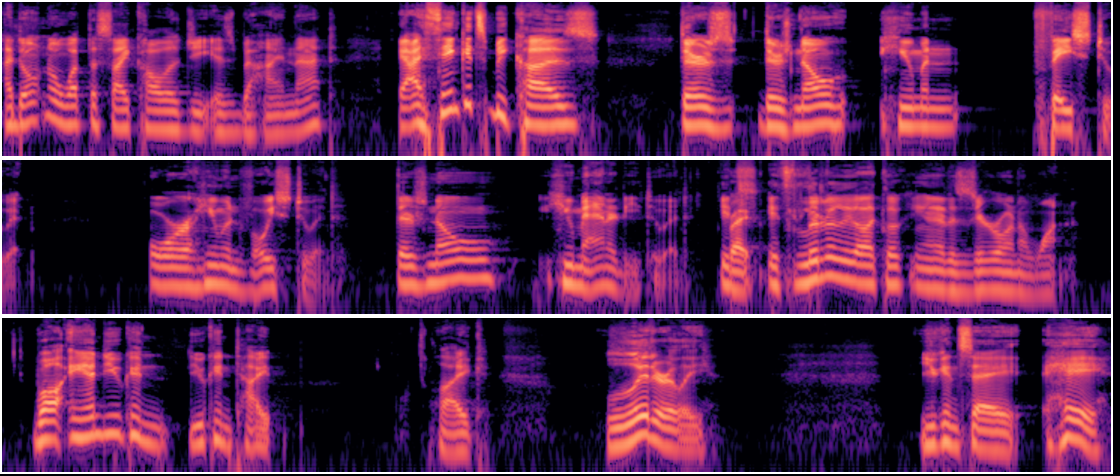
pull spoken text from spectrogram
I don't know what the psychology is behind that. I think it's because there's there's no human face to it or a human voice to it. There's no humanity to it. It's, Right. It's literally like looking at a zero and a one. Well, and you can you can type like literally you can say, "Hey,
